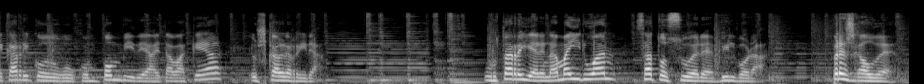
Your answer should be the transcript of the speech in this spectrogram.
ekarriko dugu konponbidea eta bakea Euskal Herrira. Urtarrilaren amairuan zatozu ere Bilbora. Pres gaude!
